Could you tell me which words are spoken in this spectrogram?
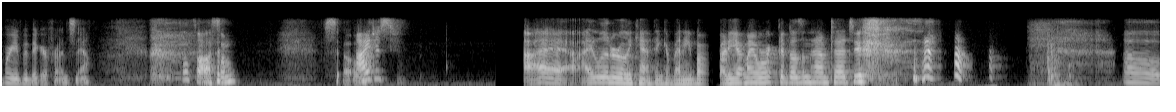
we're even bigger friends now. That's awesome. So, I just I I literally can't think of anybody at my work that doesn't have tattoos. uh,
